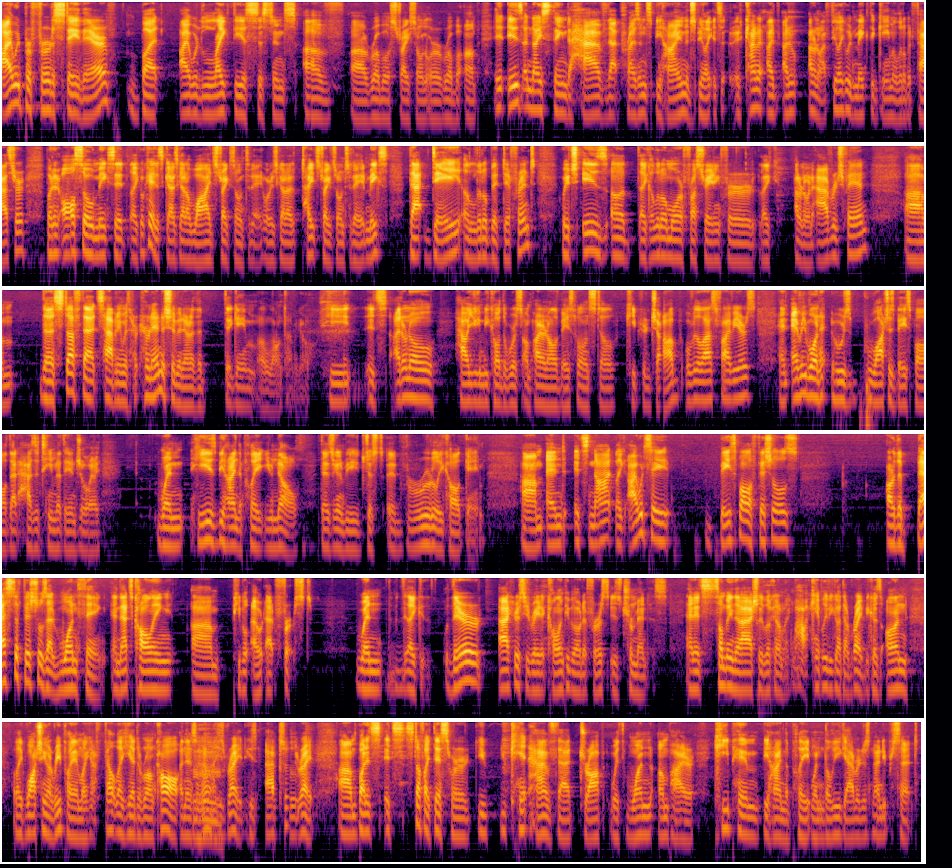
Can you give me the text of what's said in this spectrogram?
i would prefer to stay there but I would like the assistance of uh, Robo Strike Zone or a Robo Ump. It is a nice thing to have that presence behind and just be like it's it kind of I, I don't I don't know I feel like it would make the game a little bit faster, but it also makes it like okay this guy's got a wide strike zone today or he's got a tight strike zone today. It makes that day a little bit different, which is uh like a little more frustrating for like I don't know an average fan. Um, the stuff that's happening with Hernandez should have been out of the the game a long time ago. He it's I don't know how you can be called the worst umpire in all of baseball and still keep your job over the last five years. And everyone who's who watches baseball that has a team that they enjoy, when he is behind the plate, you know there's going to be just a brutally called game. Um, and it's not like I would say baseball officials are the best officials at one thing, and that's calling um, people out at first when like their accuracy rate at calling people out at first is tremendous. And it's something that I actually look at. I'm like, wow, I can't believe he got that right because on like watching on replay, I'm like, I felt like he had the wrong call, and then it's like, mm. oh, he's right, he's absolutely right. Um, but it's it's stuff like this where you you can't have that drop with one umpire, keep him behind the plate when the league average is ninety percent.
